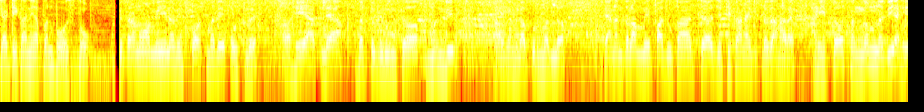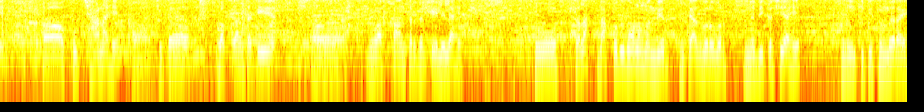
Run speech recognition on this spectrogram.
या ठिकाणी आपण पोहोचतो. मित्रांनो आम्ही नवीन स्पॉटमध्ये पोहोचलो आहे हे आपल्या दत्तगुरूंचं मंदिर गंगापूरमधलं. त्यानंतर आम्ही पादुकाचं जे ठिकाण आहे तिकडं जाणार आहे. आणि इथं संगम नदी आहे. खूप छान आहे. तिथं भक्तांसाठी निवासस्थानसारखं केलेलं आहे. सो चला दाखवतो तुम्हाला मंदिर. त्याचबरोबर नदी कशी आहे आणि किती सुंदर आहे.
